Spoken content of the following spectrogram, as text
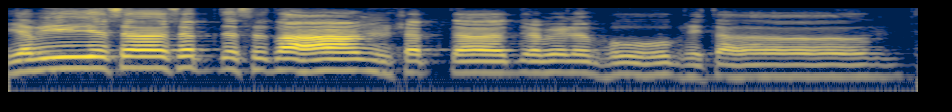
यवीयस सप्तसुतान् सप्तद्रविणभूभृतः।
